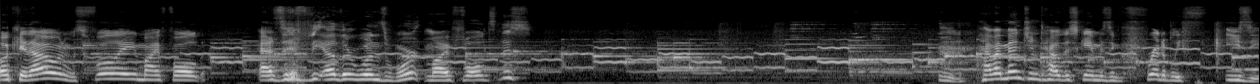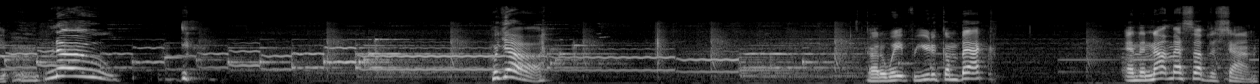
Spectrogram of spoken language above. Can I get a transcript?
Okay, that one was fully my fault, as if the other ones weren't my fault. This... Mm. Have I mentioned how this game is incredibly easy? no! yeah. Gotta wait for you to come back. And then not mess up this time.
